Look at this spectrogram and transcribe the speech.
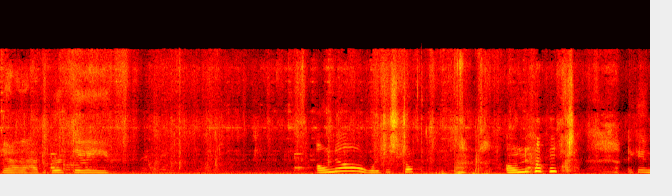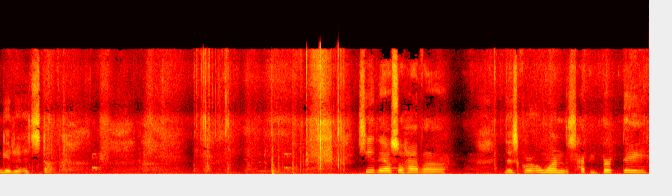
Yeah, happy birthday. Oh no, I just dropped. Oh no, I can't get it. It's stuck. See, they also have a this girl one, this happy birthday.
